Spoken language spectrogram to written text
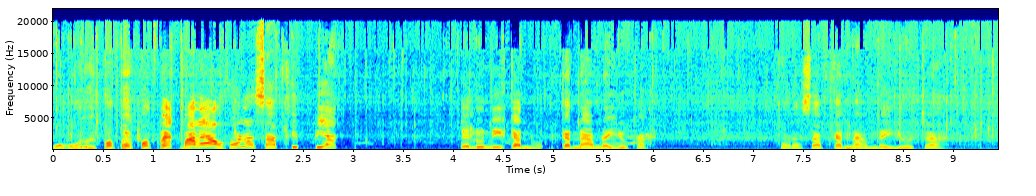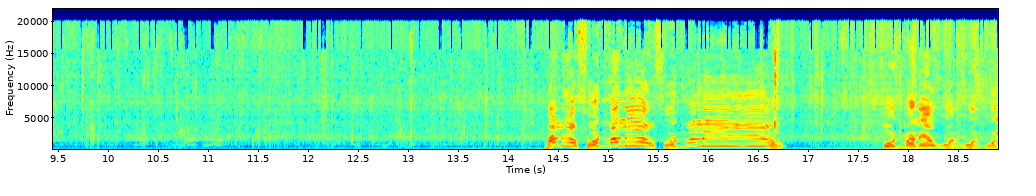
อุ้ยอุ้ยอุ้ยปอกแปกปอกแปกมาแล้วโทรศัพท์ที่เปียก แต่รุ่นนี้กันกันน้ำได้อยู่ค่ะโทรศัพท์กันน้ำได้อยู่จ้ามาแล้ว ฝนมาแล้วฝนมาแล้วฝนมาแล้ว อุ้ยอุ้ยอุ้ย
